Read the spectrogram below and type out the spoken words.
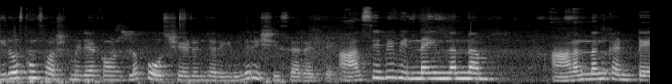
ఈరోజు తన సోషల్ మీడియా అకౌంట్లో పోస్ట్ చేయడం జరిగింది రిషి సార్ అయితే. ఆర్సీబీ విన్ అయిందన్న ఆనందం కంటే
